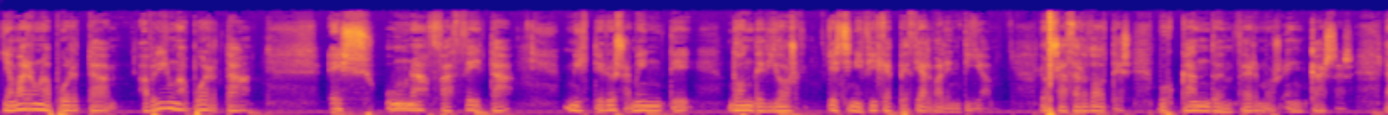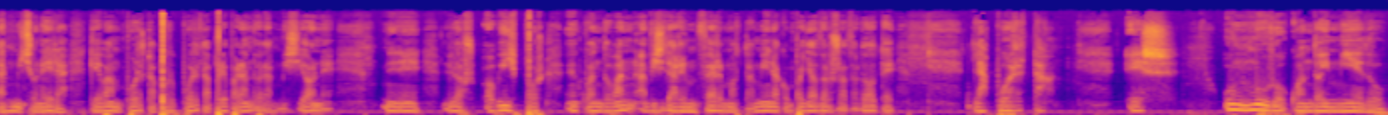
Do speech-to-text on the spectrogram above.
llamar a una puerta, abrir una puerta, es una faceta misteriosamente don de Dios que significa especial valentía los sacerdotes buscando enfermos en casas, las misioneras que van puerta por puerta preparando las misiones, eh, los obispos eh, cuando van a visitar enfermos también acompañados de los sacerdotes. La puerta es un muro cuando hay miedo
